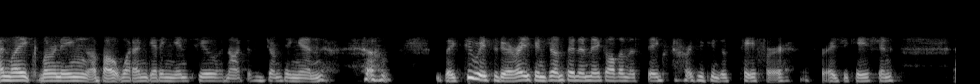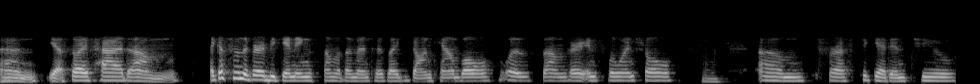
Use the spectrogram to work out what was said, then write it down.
I like learning about what I'm getting into and not just jumping in. it's like two ways to do it, right? You can jump in and make all the mistakes, or you can just pay for for education. Mm. And yeah, so I've had, um, I guess from the very beginning, some of the mentors like Don Campbell was um, very influential mm. um, for us to get into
